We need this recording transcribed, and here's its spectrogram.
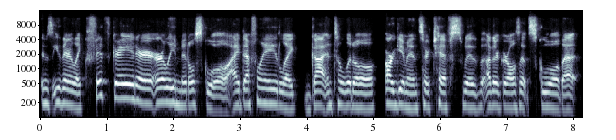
it was either like fifth grade or early middle school. I definitely like got into little arguments or tiffs with other girls at school that,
